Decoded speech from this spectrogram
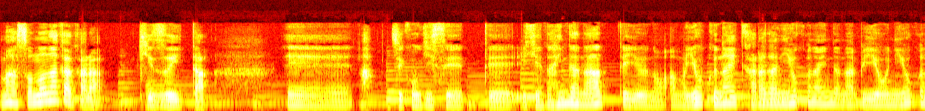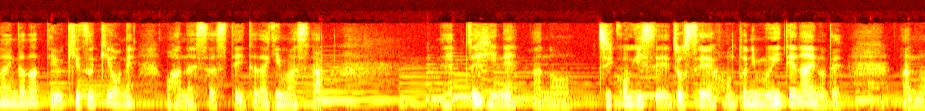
まあその中から気づいたえー、あ自己犠牲っていけないんだなっていうのあんま良くない体に良くないんだな美容に良くないんだなっていう気づきをねお話しさせていただきました。ね、ぜひねあの自己犠牲女性本当に向いてないのであの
